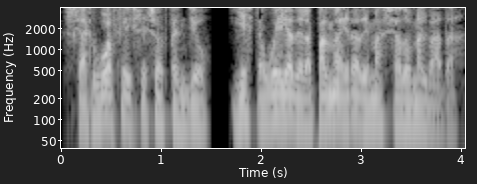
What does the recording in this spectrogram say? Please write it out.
Saruofe se sorprendió, y esta huella de la palma era demasiado malvada.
